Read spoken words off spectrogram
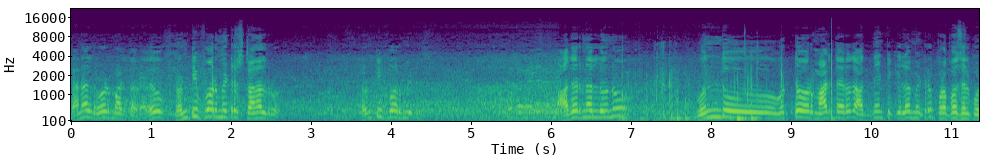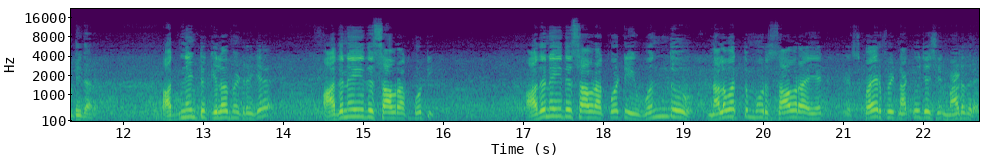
ಟನಲ್ ರೋಡ್ ಮಾಡ್ತಾವ್ರೆ. ಅದು twenty four meters tunnel road twenty four meters ಅದರ್ನಲ್ಲೂ ಒಂದು ಒಟ್ಟು ಅವ್ರು ಮಾಡ್ತಾ ಇರೋದು ಹದಿನೆಂಟು ಕಿಲೋಮೀಟ್ರ್ ಪ್ರಪೋಸಲ್ ಕೊಟ್ಟಿದ್ದಾರೆ. ಹದಿನೆಂಟು ಕಿಲೋಮೀಟ್ರಿಗೆ ಹದಿನೈದು ಸಾವಿರ ಕೋಟಿ. ಹದಿನೈದು ಸಾವಿರ ಕೋಟಿ ಒಂದು ನಲವತ್ತ್ಮೂರು ಸಾವಿರ ಸ್ಕ್ವೇರ್ ಫೀಟ್ನ ಅಕ್ವಿಜೇಷನ್ ಮಾಡಿದ್ರೆ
